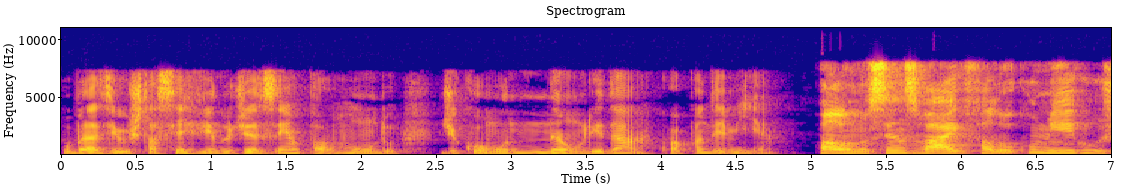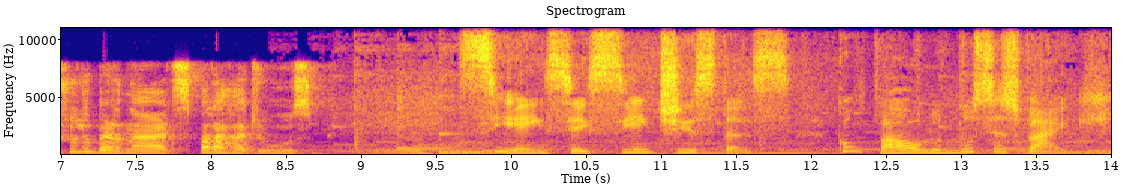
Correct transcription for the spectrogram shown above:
O Brasil está servindo de exemplo ao mundo de como não lidar com a pandemia. Paulo Nussensweig falou comigo, Júlio Bernardes, para a Rádio USP. Ciência e cientistas, com Paulo Nussensweig.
